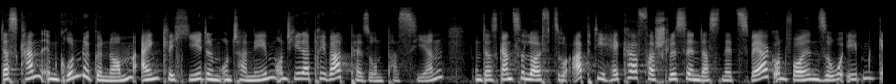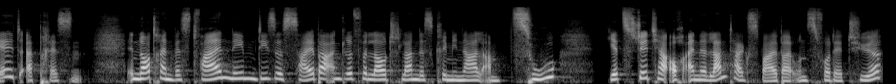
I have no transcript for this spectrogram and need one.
Das kann im Grunde genommen eigentlich jedem Unternehmen und jeder Privatperson passieren. Und das Ganze läuft so ab, die Hacker verschlüsseln das Netzwerk und wollen so eben Geld erpressen. In Nordrhein-Westfalen nehmen diese Cyberangriffe laut Landeskriminalamt zu. Jetzt steht ja auch eine Landtagswahl bei uns vor der Tür.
